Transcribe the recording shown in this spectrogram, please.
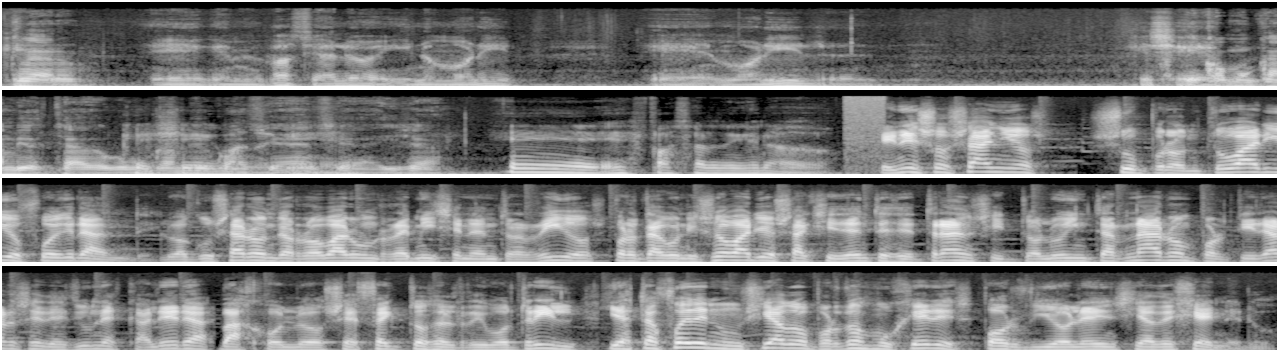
Claro. Eh, que me pase algo y no morir. Eh, morir. Que llegue. Es como un cambio de estado, como un cambio de conciencia y ya. Eh, es pasar de grado. En esos años su prontuario fue grande. Lo acusaron de robar un remis en Entre Ríos, protagonizó varios accidentes de tránsito, lo internaron por tirarse desde una escalera bajo los efectos del ribotril y hasta fue denunciado por dos mujeres por violencia de género.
